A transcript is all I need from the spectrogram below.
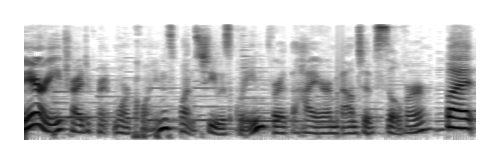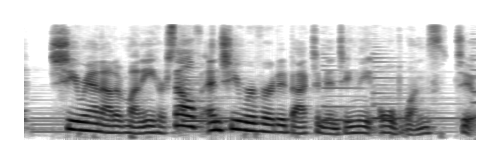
Mary tried to print more coins once she was queen for the higher amount of silver, but she ran out of money herself and she reverted back to minting the old ones too.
